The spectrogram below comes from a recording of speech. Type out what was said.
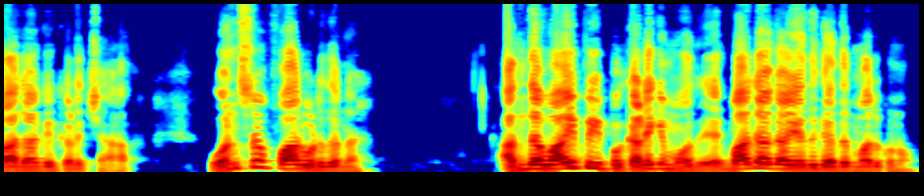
பாஜக கிடைச்சா ஒன் ஸ்டெப் ஃபார்வர்டு தானே? அந்த வாய்ப்பு இப்போ கிடைக்கும் போது பாஜக எதுக்கு அதை மறுக்கணும்?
